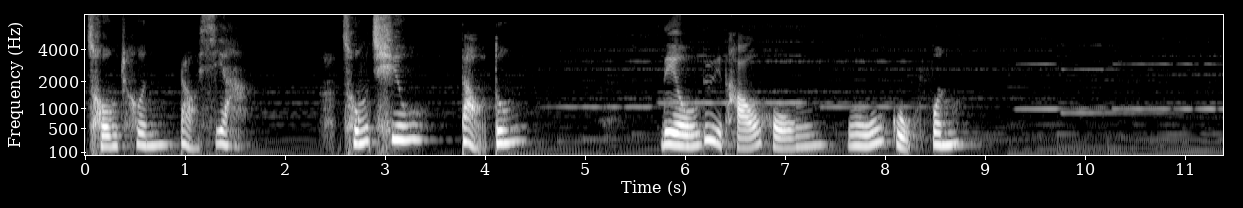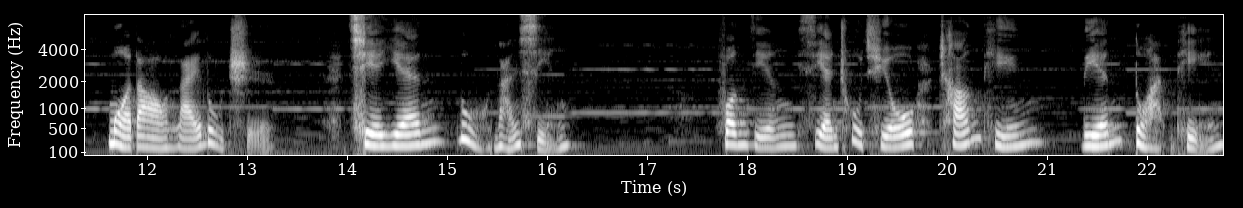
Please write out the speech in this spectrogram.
从春到夏，从秋到冬。柳绿桃红五谷丰，莫道来路迟，且言路难行。风景险处求，长亭连短亭。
